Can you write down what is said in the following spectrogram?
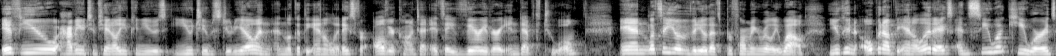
If you have a YouTube channel, you can use YouTube Studio and, and look at the analytics for all of your content. It's a very, very in depth tool. And let's say you have a video that's performing really well. You can open up the analytics and see what keywords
